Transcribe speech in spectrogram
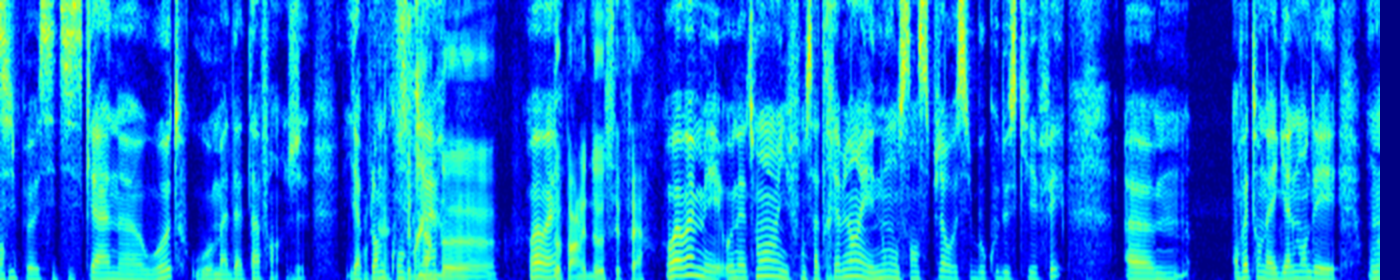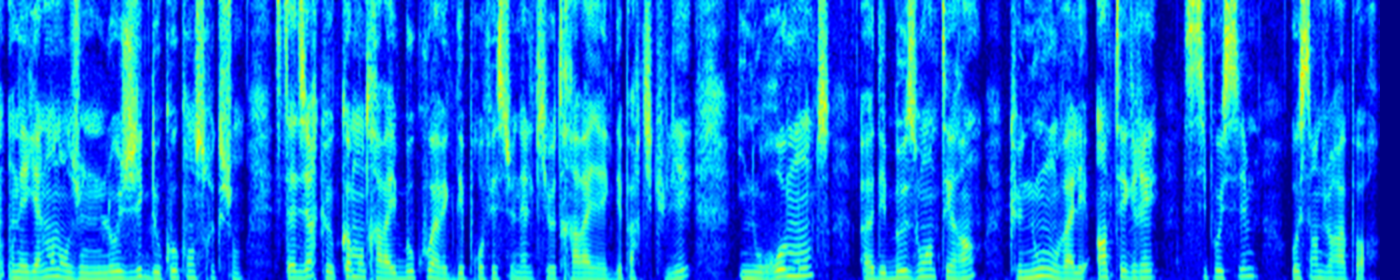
type euh, Cityscan ou autre, ou Omadata. Enfin, il y a plein de confrères. C'est bien de, de parler d'eux, c'est faire. Ouais, ouais, mais honnêtement, ils font ça très bien et nous, on s'inspire aussi beaucoup de ce qui est fait en fait, on, a également des, on, est également dans une logique de co-construction. C'est-à-dire que comme on travaille beaucoup avec des professionnels qui, eux, travaillent avec des particuliers, ils nous remontent euh, des besoins terrain que nous, on va les intégrer, si possible, au sein du rapport.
